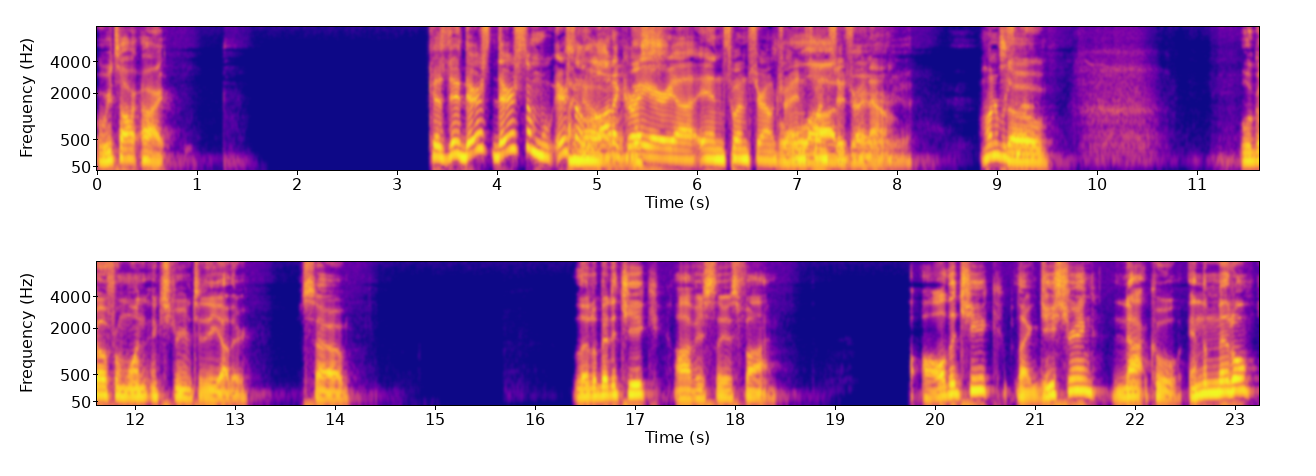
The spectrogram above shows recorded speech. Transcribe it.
Are we talk all right. Because dude, there's there's some there's I a know, lot of gray area in swimsuit A in swimsuits right now. Hundred percent. So we'll go from one extreme to the other. So a little bit of cheek, obviously, is fine. All the cheek, like G string, not cool. In the middle,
